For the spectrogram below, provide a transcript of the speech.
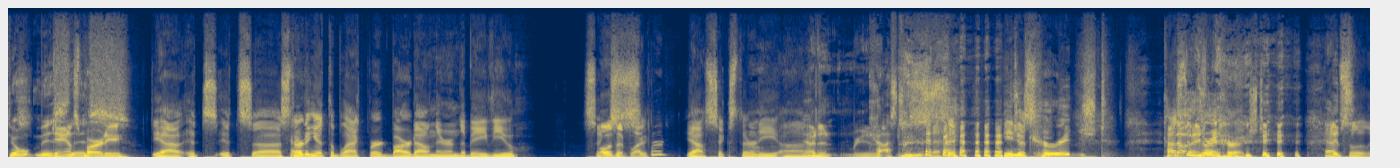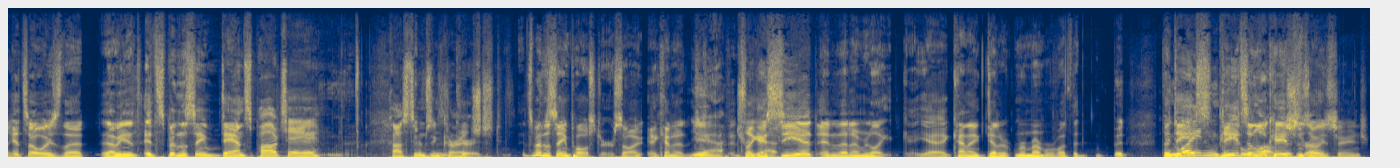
Don't miss Dance this. party. Yeah, it's it's uh, starting at the Blackbird Bar down there in the Bayview. Six, Oh, is it Blackbird? yeah, six thirty. uh, I didn't read it. Costumes encouraged. costumes No, are encouraged. Absolutely. it's always that. I mean, it's- it's been the same. dance party. Costumes encouraged. It's been the same poster, so I, I kind of Yeah, It's true like I see it, and then I'm like, yeah, I kind of got to remember what the But the dates, dates and about this locations always change.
